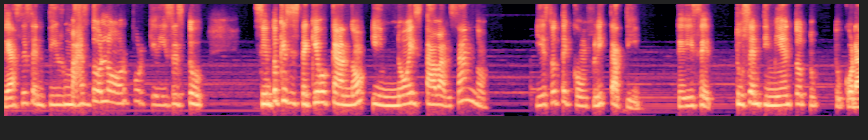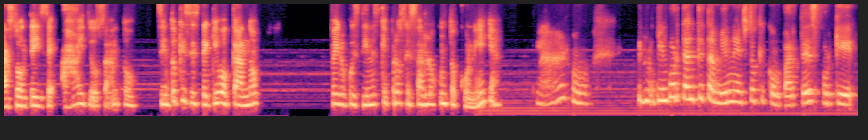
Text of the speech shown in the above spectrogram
te hace sentir más dolor porque dices tú, siento que se está equivocando y no está avanzando. Y eso te conflicta a ti, te dice tu sentimiento, tu, tu corazón te dice, ay Dios santo, siento que se está equivocando, pero pues tienes que procesarlo junto con ella. Claro. Qué importante también esto que compartes, porque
